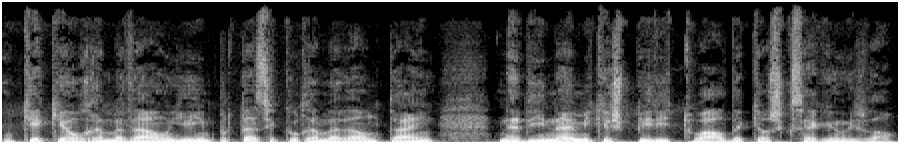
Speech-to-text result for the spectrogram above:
o que é que é o Ramadão e a importância que o Ramadão tem na dinâmica espiritual daqueles que seguem o Islão.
